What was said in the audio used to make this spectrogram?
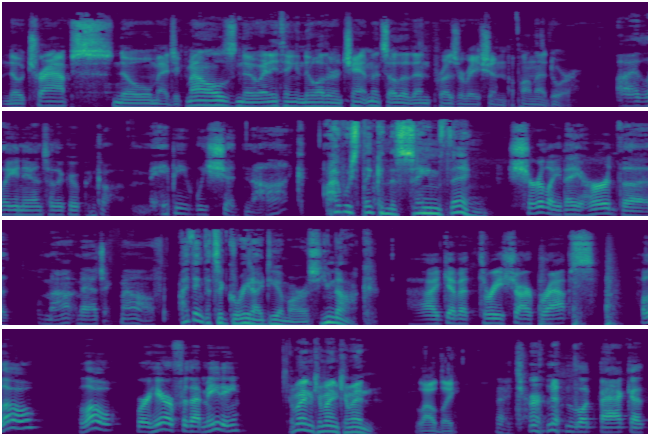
no traps, no magic mouths, no anything, no other enchantments other than preservation upon that door. I lean into the group and go, maybe we should knock? I was thinking the same thing. Surely they heard the ma- magic mouth. I think that's a great idea, Morris. You knock. I give it three sharp raps. Hello? Hello? We're here for that meeting. Come in, come in, come in. Loudly. I turn and look back at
